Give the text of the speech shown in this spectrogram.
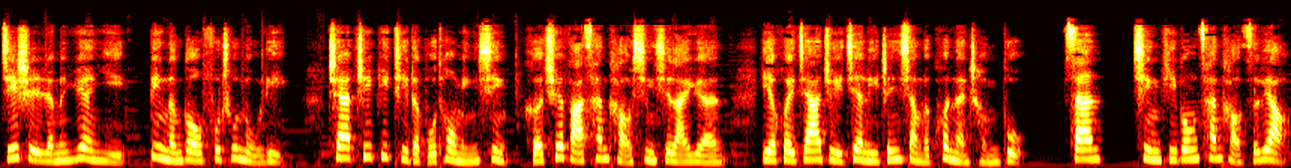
即使人们愿意并能够付出努力，ChatGPT 的不透明性和缺乏参考信息来源也会加剧建立真相的困难程度。三，请提供参考资料。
